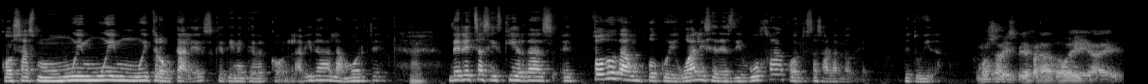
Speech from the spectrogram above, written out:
cosas muy, muy, muy troncales que tienen que ver con la vida, la muerte, Mm. derechas, izquierdas, eh, todo da un poco igual y se desdibuja cuando estás hablando de, de tu vida. ¿Cómo os habéis preparado, eh, eh,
